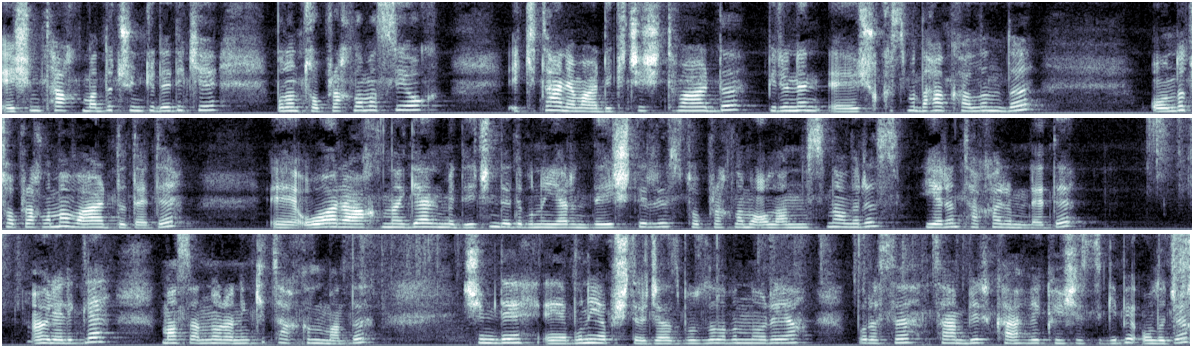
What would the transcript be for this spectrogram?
eşim takmadı. Çünkü dedi ki bunun topraklaması yok. İki tane vardı, iki çeşit vardı. Birinin e, şu kısmı daha kalındı. Onda topraklama vardı dedi. E, o ara aklına gelmediği için dedi bunu yarın değiştiririz. Topraklama olanlısını alırız. Yarın takarım dedi. Öylelikle masanın oranınki takılmadı. Şimdi e, bunu yapıştıracağız buzdolabının oraya. Burası tam bir kahve köşesi gibi olacak.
